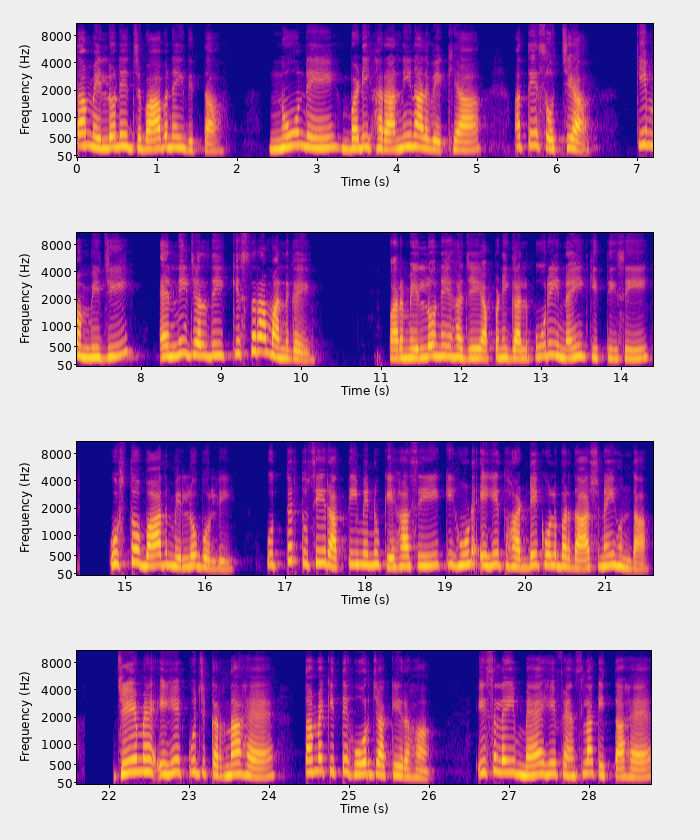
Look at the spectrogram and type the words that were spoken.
ਤਾਂ ਮੇਲੋ ਨੇ ਜਵਾਬ ਨਹੀਂ ਦਿੱਤਾ। ਨੂੰ ਨੇ ਬੜੀ ਹੈਰਾਨੀ ਨਾਲ ਵੇਖਿਆ ਅਤੇ ਸੋਚਿਆ ਕਿ ਮੰਮੀ ਜੀ ਐਨੀ ਜਲਦੀ ਕਿਸ ਤਰ੍ਹਾਂ ਮੰਨ ਗਏ? ਪਰ ਮੇਲੋ ਨੇ ਹਜੇ ਆਪਣੀ ਗੱਲ ਪੂਰੀ ਨਹੀਂ ਕੀਤੀ ਸੀ। ਉਸ ਤੋਂ ਬਾਅਦ ਮੇਲੋ ਬੋਲੀ, ਪੁੱਤਰ, ਤੁਸੀਂ ਰਾਤੀ ਮੈਨੂੰ ਕਿਹਾ ਸੀ ਕਿ ਹੁਣ ਇਹ ਤੁਹਾਡੇ ਕੋਲ ਬਰਦਾਸ਼ਤ ਨਹੀਂ ਹੁੰਦਾ। ਜੇ ਮੈਂ ਇਹ ਕੁਝ ਕਰਨਾ ਹੈ, ਤਾਂ ਮੈਂ ਕਿਤੇ ਹੋਰ ਜਾ ਕੇ ਰਹਾ। ਇਸ ਲਈ ਮੈਂ ਇਹ ਫੈਸਲਾ ਕੀਤਾ ਹੈ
